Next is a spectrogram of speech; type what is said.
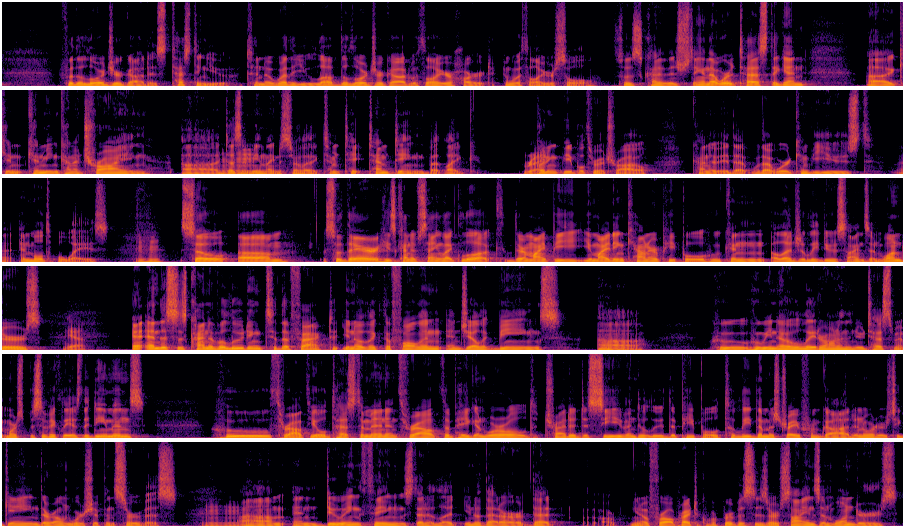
For the Lord your God is testing you to know whether you love the Lord your God with all your heart and with all your soul. So it's kind of interesting. And that word test, again, uh, can, can mean kind of trying. Uh, it doesn't mean like necessarily like tempt- tempting, but like Right. putting people through a trial. Kind of that, that word can be used uh, in multiple ways. So, um, so there he's kind of saying like, look, there might be, you might encounter people who can allegedly do signs and wonders. Yeah. And, and this is kind of alluding to the fact, you know, like the fallen angelic beings, uh, who, who we know later on in the New Testament, more specifically as the demons, who throughout the Old Testament and throughout the pagan world try to deceive and delude the people to lead them astray from God in order to gain their own worship and service, um, and doing things that are let you know that are that you know for all practical purposes are signs and wonders,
